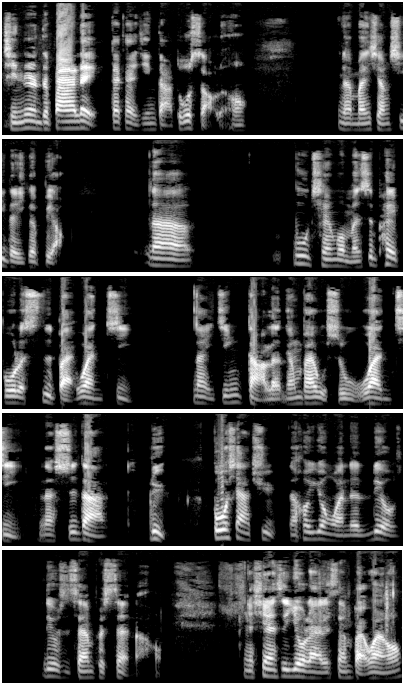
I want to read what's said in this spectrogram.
前面的八类大概已经打多少了哦？那蛮详细的一个表。那目前我们是配播了四百万剂，那已经打了两百五十五万剂，那施打率播下去，然后用完了六六十三 percent 了哈。那现在是又来了三百万哦。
